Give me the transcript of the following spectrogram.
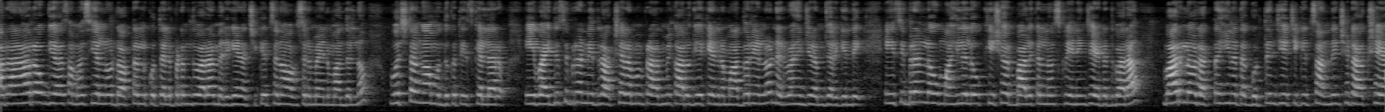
అనారోగ్య సమస్యలను డాక్టర్లకు తెలపడం ద్వారా మెరుగైన చికిత్సను అవసరమైన మందులను ఉచితంగా ముందుకు తీసుకెళ్ళారు. ఈ వైద్య శిబిరాన్ని ద్రాక్షారామం ప్రాథమిక ఆరోగ్య కేంద్రం ఆధ్వర్యంలో నిర్వహించడం జరిగింది. ఈ శిబిరంలో మహిళలు కిషోర్ బాలికలను స్క్రీనింగ్ చేయడం ద్వారా వారిలో రక్తహీనత గుర్తించి చికిత్స అందించుట క్షయ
